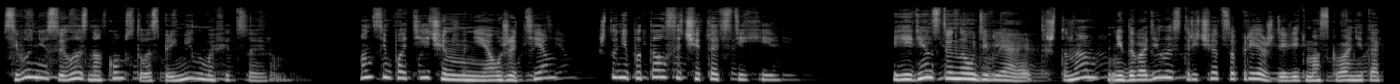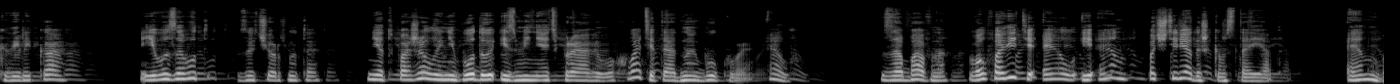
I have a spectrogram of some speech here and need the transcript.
Сегодня свела знакомство с примилым офицером. Он симпатичен мне уже тем, что не пытался читать стихи. Единственно удивляет, что нам не доводилось встречаться прежде, ведь Москва не так велика. Его зовут зачеркнуто. Нет, пожалуй, не буду изменять правилу. Хватит и одной буквы. Л. Забавно. В алфавите Л и Н почти рядышком стоят. НБ.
